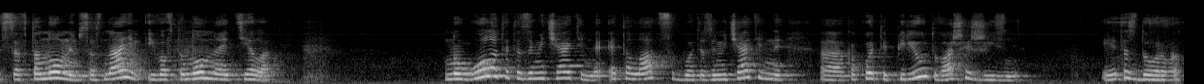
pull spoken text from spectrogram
с автономным сознанием и в автономное тело. Но голод это замечательно, это собой, это замечательный э, какой-то период вашей жизни. И это здорово.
